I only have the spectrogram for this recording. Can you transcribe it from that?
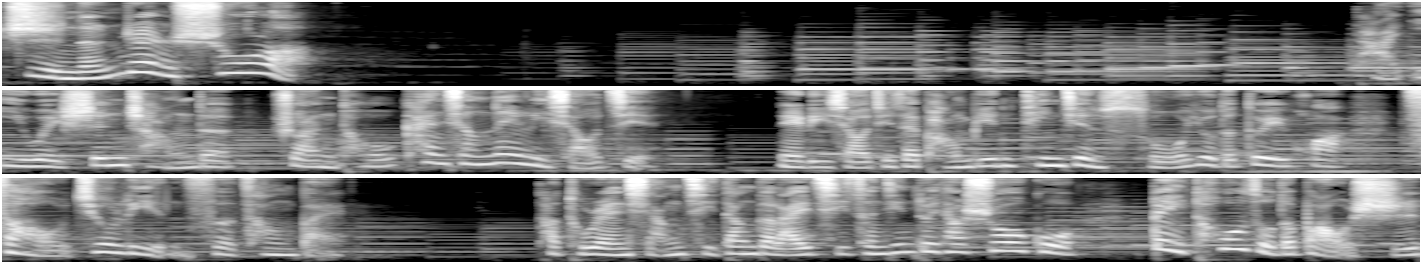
只能认输了。意味深长的转头看向内利小姐，内利小姐在旁边听见所有的对话，早就脸色苍白。他突然想起当德莱奇曾经对他说过“被偷走的宝石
